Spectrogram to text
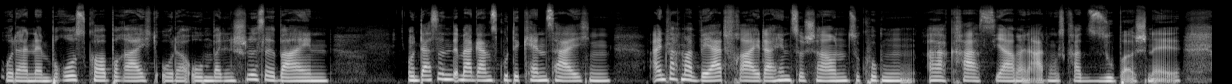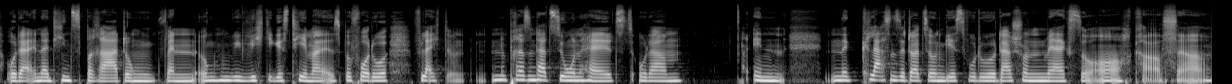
oder in deinem Brustkorbbereich oder oben bei den Schlüsselbeinen. Und das sind immer ganz gute Kennzeichen. Einfach mal wertfrei da hinzuschauen und zu gucken, ah krass, ja, meine Atmung ist gerade super schnell. Oder in der Dienstberatung, wenn irgendwie wichtiges Thema ist, bevor du vielleicht eine Präsentation hältst oder in eine Klassensituation gehst, wo du da schon merkst, so, oh krass, ja,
